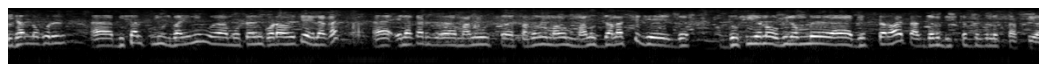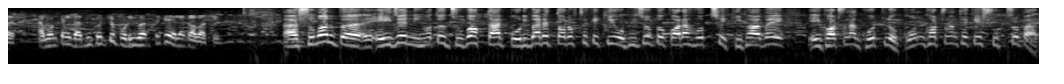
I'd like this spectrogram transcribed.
বিধাননগরের বিশাল পুলিশ বাহিনী মোতায়েন করা হয়েছে এলাকায়। এলাকার মানুষ সাধারণ মানুষ জানাচ্ছে যে দোষী যেন অবিলম্বে গ্রেপ্তার হয়, তার জন্য দৃষ্টান্তমূলক শাস্তি হয়। এমনটাই দাবি করছে পরিবার থেকে এলাকাবাসী। সুমন এই যে নিহত যুবক, তার পরিবারের তরফ থেকে কি অভিযোগ করা হচ্ছে? কীভাবে এই ঘটনা ঘটলো? কোন ঘটনা থেকে সূত্রপাত?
